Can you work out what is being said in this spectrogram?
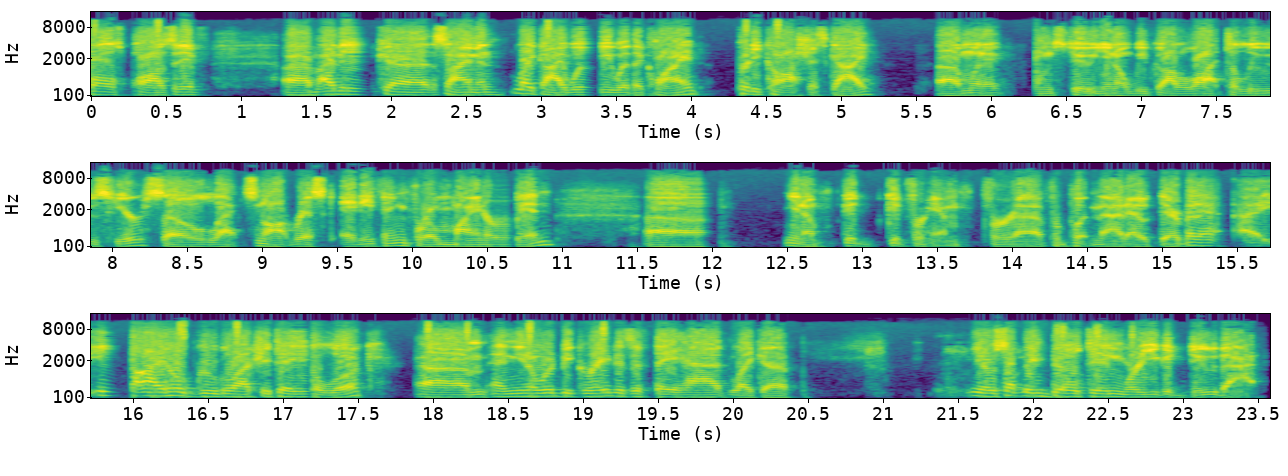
false positive. Um, I think uh, Simon, like I would be with a client, pretty cautious guy um, when it comes to you know we've got a lot to lose here, so let's not risk anything for a minor win. Uh, you know, good good for him for uh, for putting that out there. But I, I I hope Google actually takes a look. Um, and you know, would be great as if they had like a you know something built in where you could do that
